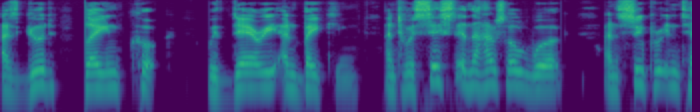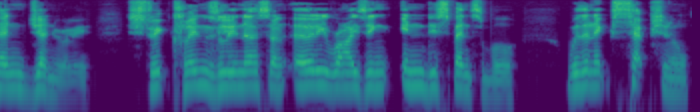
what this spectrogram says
as good plain cook, with dairy and baking, and to assist in the household work and superintend generally. Strict cleanliness and early rising indispensable, with an exceptional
